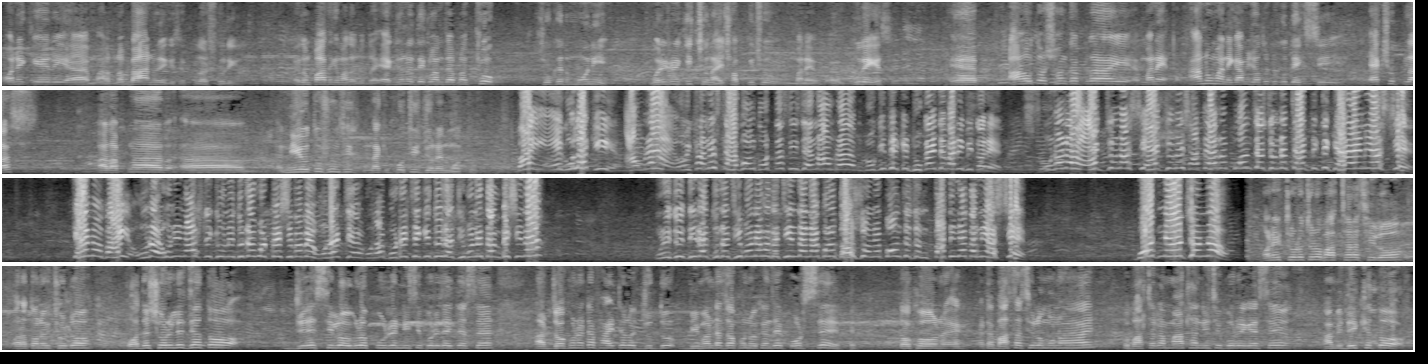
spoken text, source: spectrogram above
অনেকেরই আপনার বান হয়ে গেছে পুরো শরীর। একদম পা থেকে মাথা পর্যন্ত একজনের দেখলাম যে আপনার চোখ চোখের মনি মনি টনি কিচ্ছু নাই সব কিছু মানে পুড়ে গেছে। আহ, আহত সংখ্যা প্রায় মানে আনুমানিক আমি যতটুকু দেখছি একশো প্লাস আর আপনার নিহত শুনছি নাকি পঁচিশ জনের মতো ভাই এগুলা কি আমরা ওইখানে করতেছি যেন আমরা রোগীদেরকে ঢুকাইতে পারি ভিতরে। ওনারা একজন আসছে, একজনের সাথে আরও পঞ্চাশ জনের চারদিক থেকে ঘেরায় নিয়ে আসছে। কেন ভাই? উনি উনি না আসলে কি উনি দুটো ভোট বেশি পাবে? ওনার ওনার ভোটের চেয়ে কি দুইটা জীবনের দাম বেশি না? উনি যদি দুইটা দুটো জীবনের কথা চিন্তা না করে দশ জনের পঞ্চাশ জন পাতি নেতা নিয়ে আসছে, ভোট নেওয়ার জন্য। অনেক ছোট ছোট বাচ্চারা ছিল, ওরা তো অনেক ছোট। ওদের শরীরে যত ড্রেস ছিল, ওগুলো পুরে নিচে পড়ে যাইতেছে। আর যখন একটা ফাইটার ওই যুদ্ধ, বিমানটা যখন ওখান থেকে পড়ছে তখন এক- একটা বাচ্চা ছিল মনে হয়, ও বাচ্চাটা মাথা নিচে পড়ে গেছে। আমি দেখে তো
